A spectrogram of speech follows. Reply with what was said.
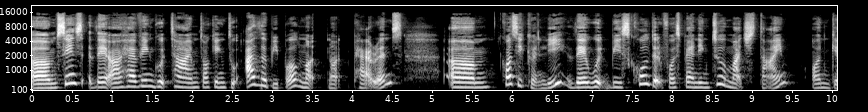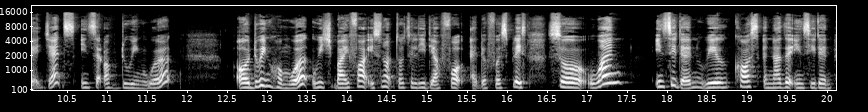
Um, since they are having good time talking to other people, not, not parents, um, consequently, they would be scolded for spending too much time on gadgets instead of doing work or doing homework, which by far is not totally their fault at the first place. So one incident will cause another incident.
